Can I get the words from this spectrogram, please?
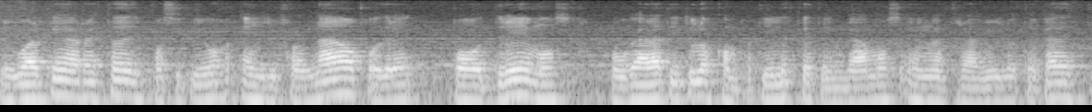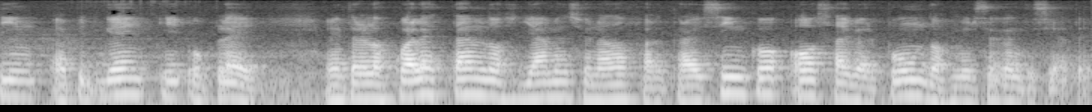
Igual que en el resto de dispositivos en GeForce Now podremos jugar a títulos compatibles que tengamos en nuestra biblioteca de Steam, Epic Games y Uplay, entre los cuales están los ya mencionados Far Cry 5 o Cyberpunk 2077.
